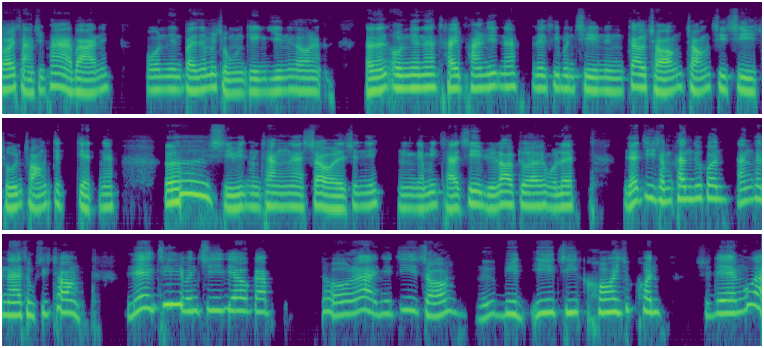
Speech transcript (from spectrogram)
ร้อยสามสิบห้าบาทนี่โอนเงินไปแล้วไม่ส่งกางเกงยีนให้เขานะ ตอนนั้นโอนเงินนะไทยพาณิชย์นะเลขที่บัญชีหนึ่งเก้าสองสองสี่สี่ศูนย์สองเจ็ดเจ็ดนะเอ้ยชีวิตมันช่างน่าเศร้าเลยเช่นนี้อืมยังมิจฉาชีพอยู่รอบตัวเราไปหมดเลย และที่สำคัญทุกคนอังคณาสุขสิช่อง เลขที่บัญชีเดียวกับโทรได้ในที่สองหรือบิดอีทีคอยทุกคน แสดงว่า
